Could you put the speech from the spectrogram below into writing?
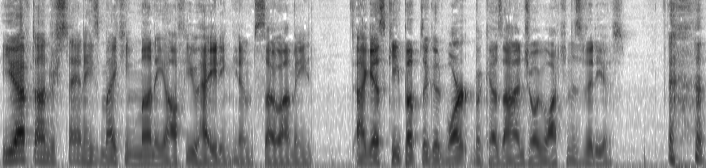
You have to understand he's making money off you hating him. So I mean, I guess keep up the good work because I enjoy watching his videos.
